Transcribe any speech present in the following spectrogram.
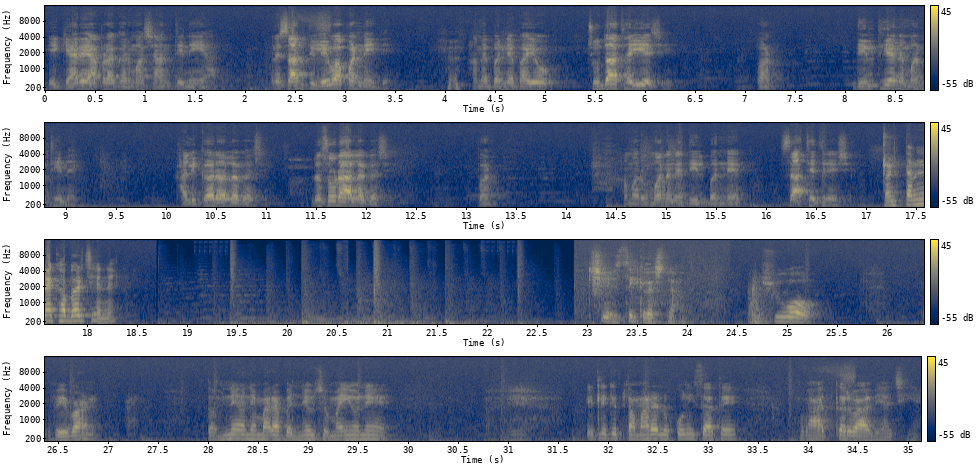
એ ક્યારેય આપણા ઘરમાં શાંતિ નહીં આવે અને શાંતિ લેવા પણ નહીં દે. અમે બંને ભાઈઓ જુદા થઈએ છીએ પણ દિલથી અને મનથી નહીં. ખાલી ઘર અલગ હશે રસોડા અલગ હશે પણ અમારું મન અને દિલ બંને સાથે જ રહેશે. પણ તમને ખબર છે ને? જય શ્રી કૃષ્ણ. જુઓ વેવાણ તમને અને મારા બંને જમાઈઓને એટલે કે તમારા લોકોની સાથે વાત કરવા આવ્યા છીએ.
